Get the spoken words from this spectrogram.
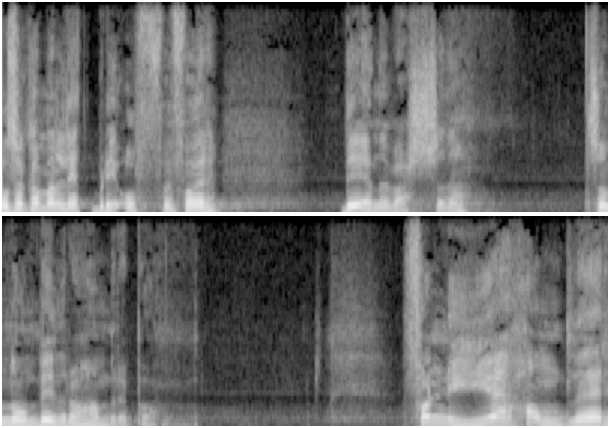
Og så kan man lett bli offer for det ene verset da, som noen begynner å hamre på. Fornye handler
